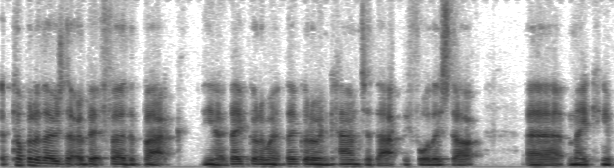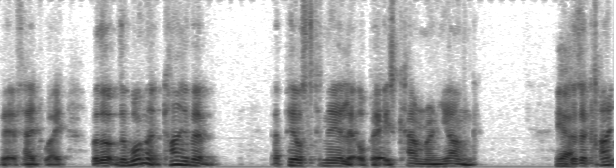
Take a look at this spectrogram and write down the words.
a couple of those that are a bit further back, you know, they've got to they've got to encounter that before they start uh, making a bit of headway. But the, the one that kind of uh, appeals to me a little bit is Cameron Young. Yeah. There's a kind,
